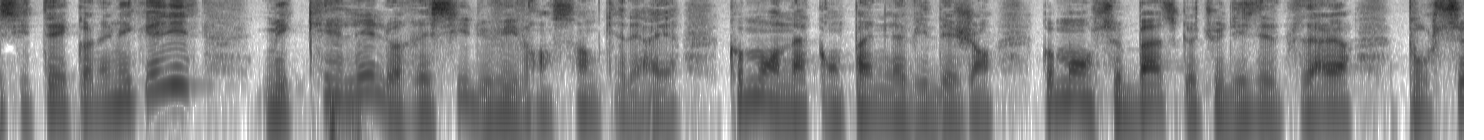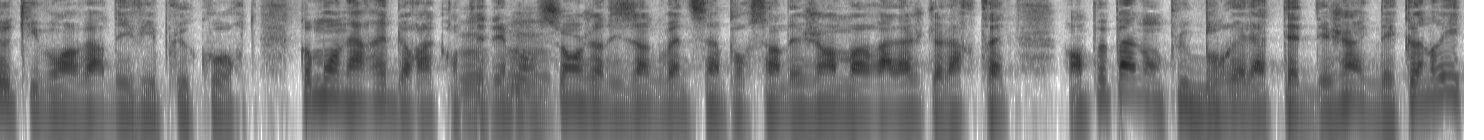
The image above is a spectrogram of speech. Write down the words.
nécessité économique existe. Mais quel est le récit du vivre ensemble qu'il y a derrière? Comment on accompagne la vie des gens? Comment on se base, ce que tu disais tout à l'heure, pour ceux qui vont avoir des vies plus courtes? Comment on arrête de raconter des mensonges en disant que 25% des gens meurent à l'âge de la retraite? On peut pas non plus bourrer la tête des gens avec des conneries.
